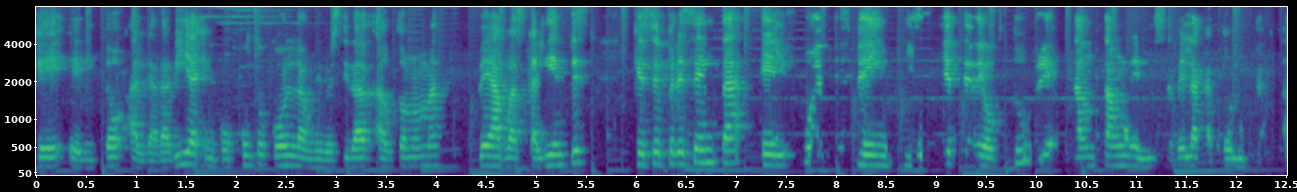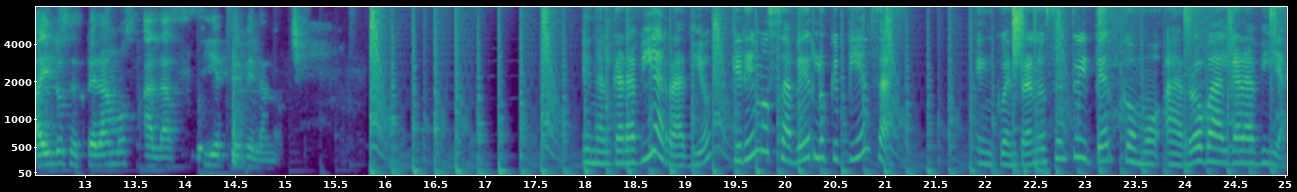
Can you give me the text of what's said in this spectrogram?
que editó Algarabía en conjunto con la Universidad Autónoma de Aguascalientes, que se presenta el jueves 27 de octubre downtown en Isabela Católica. Ahí los esperamos a las 7 de la noche. En Algarabía Radio queremos saber lo que piensas. Encuéntranos en Twitter como arroba algarabía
